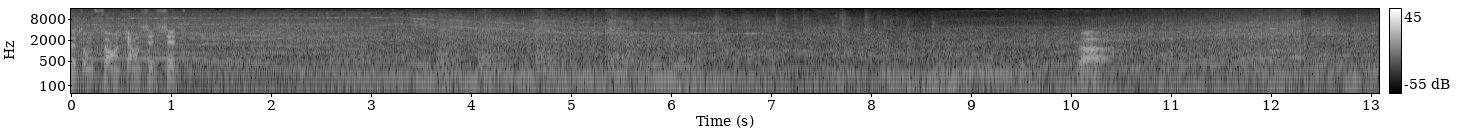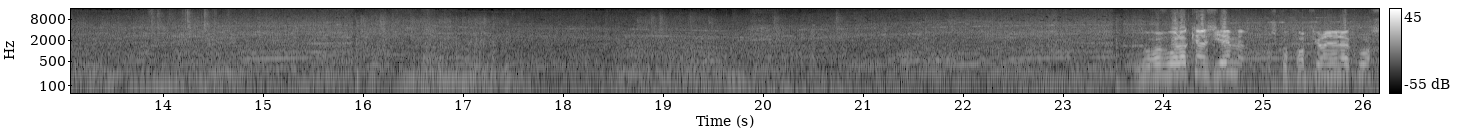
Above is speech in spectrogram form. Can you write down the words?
Ça tourne fort en 47.7. Ah. Nous revoilà 15ème. Je comprends plus rien à la course.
